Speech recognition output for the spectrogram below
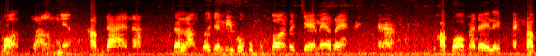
เบาะหลังเนี่ยพับได้นะด้านหลังก็จะมีพวกอุปกรณ์ประแจไม่แรงนะฮะพับเบาะมาได้เลยนะครับ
